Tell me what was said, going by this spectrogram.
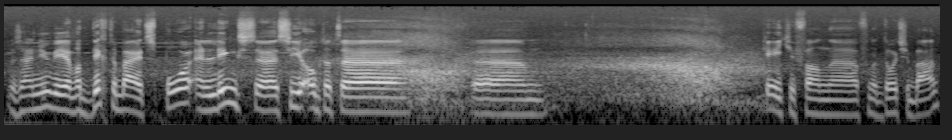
We zijn nu weer wat dichter bij het spoor en links uh, zie je ook dat uh, keetje van, van de Deutsche Bahn.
